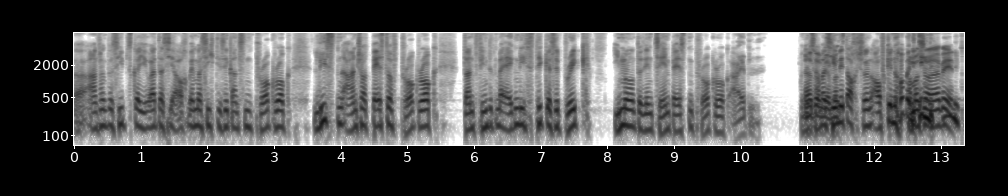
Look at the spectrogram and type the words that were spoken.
Anfang der 70er Jahre, dass ja auch, wenn man sich diese ganzen Prog-Rock-Listen anschaut, Best of Prog-Rock, dann findet man eigentlich Stick as a Brick immer unter den zehn besten Prog-Rock-Alben. Und ja, jetzt haben wir es hiermit auch schon aufgenommen. Haben wir schon erwähnt.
